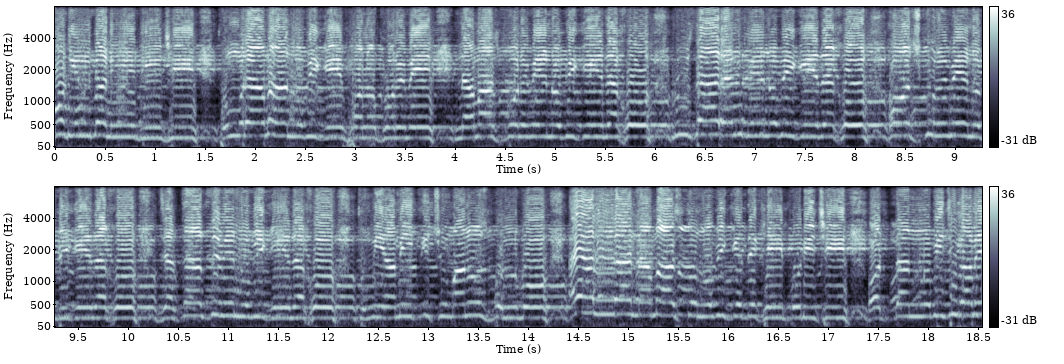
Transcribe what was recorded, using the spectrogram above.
মডেল বানিয়ে দিয়েছি। তোমরা আমার নবীকে ফলো করবে, নামাজ পড়বে নবীকে দেখো, রোজা রাখবে নবীকে দেখো, হজ করবে নবীকে দেখো জাকাত দেবে নবীকে দেখো। তুমি আমি কিছু মানুষ বলব, এ আল্লাহ, নামাজ তো নবীকে দেখেই পড়েছি। অর্থাৎ নবী যেভাবে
